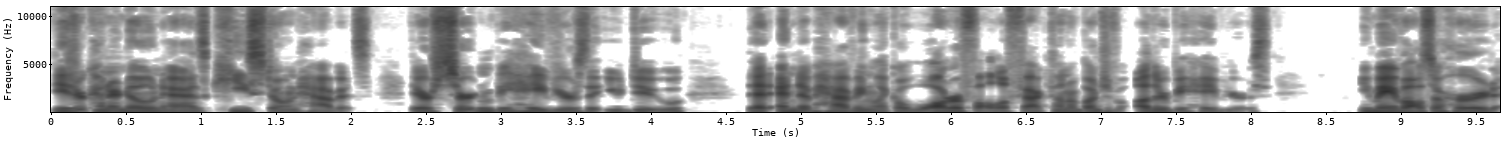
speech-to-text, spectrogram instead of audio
These are kind of known as keystone habits. There are certain behaviors that you do that end up having like a waterfall effect on a bunch of other behaviors. You may have also heard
